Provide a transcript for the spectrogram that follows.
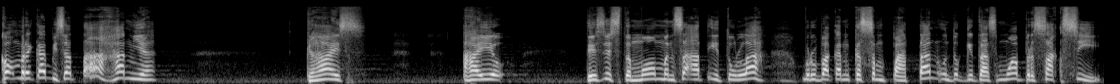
Kok mereka bisa tahan ya? Guys, ayo. This is the moment saat itulah merupakan kesempatan untuk kita semua bersaksi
